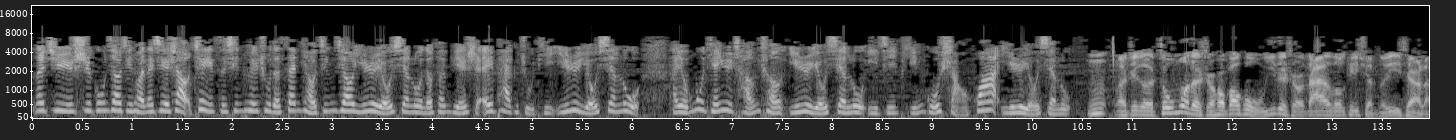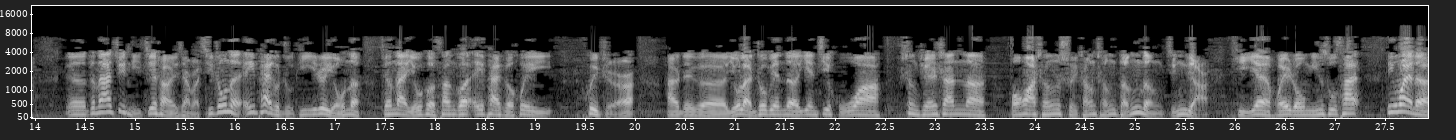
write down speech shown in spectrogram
那据市公交集团的介绍，这一次新推出的三条京郊一日游线路呢，分别是 APEC 主题一日游线路，还有慕田峪长城一日游线路，以及平谷赏花一日游线路。嗯啊，这个周末的时候，包括五一的时候，大家都可以选择一下了。呃，跟大家具体介绍一下吧。其中呢，APEC 主题一日游呢，将带游客参观 APEC 会会址，还有这个游览周边的雁栖湖啊、圣泉山呐、黄花城、水长城等等景点儿，体验怀柔民俗餐。另外呢，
